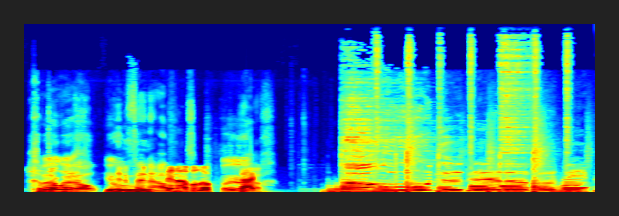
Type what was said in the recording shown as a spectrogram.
Dank Geweldig. u wel. Joehoe. Hele fijne avond. Fijne avond nog. Dag. dag. Dag. Drinking in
